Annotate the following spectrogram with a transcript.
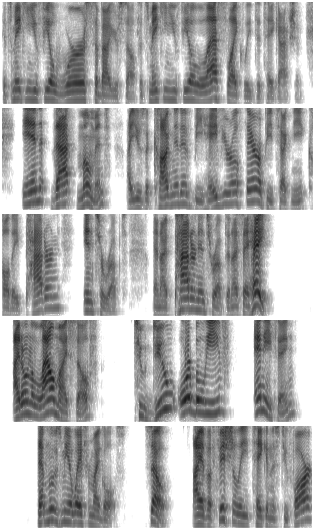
It's making you feel worse about yourself. It's making you feel less likely to take action. In that moment, I use a cognitive behavioral therapy technique called a pattern interrupt. And I pattern interrupt and I say, hey, I don't allow myself to do or believe anything that moves me away from my goals. So I have officially taken this too far.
